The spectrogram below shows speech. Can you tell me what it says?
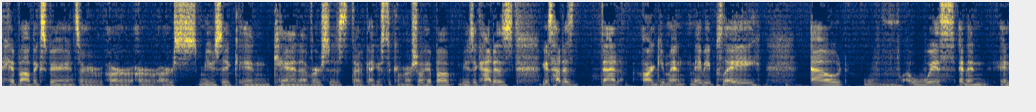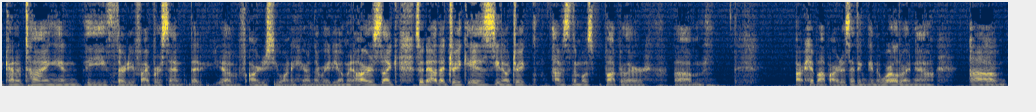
hip hop experience or, or, or, or, music in Canada versus the, I guess, the commercial hip hop music? How does, I guess, how does that argument maybe play out with and then it kind of tying in the 35% that of artists you want to hear on the radio. I mean, ours like so now that Drake is, you know, Drake obviously the most popular um, hip hop artist I think in the world right now. Um,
